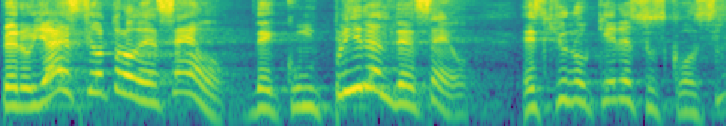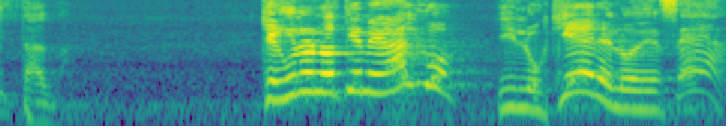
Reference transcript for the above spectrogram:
Pero ya este otro deseo de cumplir el deseo es que uno quiere sus cositas. Que uno no tiene algo y lo quiere, lo desea.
